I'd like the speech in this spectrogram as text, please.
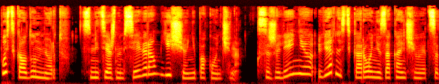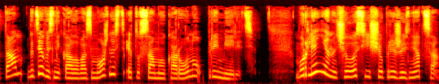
Пусть колдун мертв, с мятежным севером еще не покончено. К сожалению, верность короне заканчивается там, где возникала возможность эту самую корону примерить. Бурление началось еще при жизни отца.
